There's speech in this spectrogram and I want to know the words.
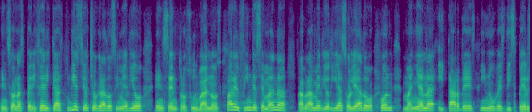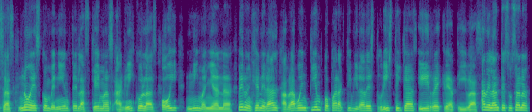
en zonas periféricas, 18 grados y medio en centros urbanos. Para el fin de semana habrá mediodía soleado con mañana y tardes y nubes dispersas. No es conveniente las quemas agrícolas hoy ni mañana, pero en general habrá buen tiempo para actividades turísticas y recreativas. Adelante, Susana.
